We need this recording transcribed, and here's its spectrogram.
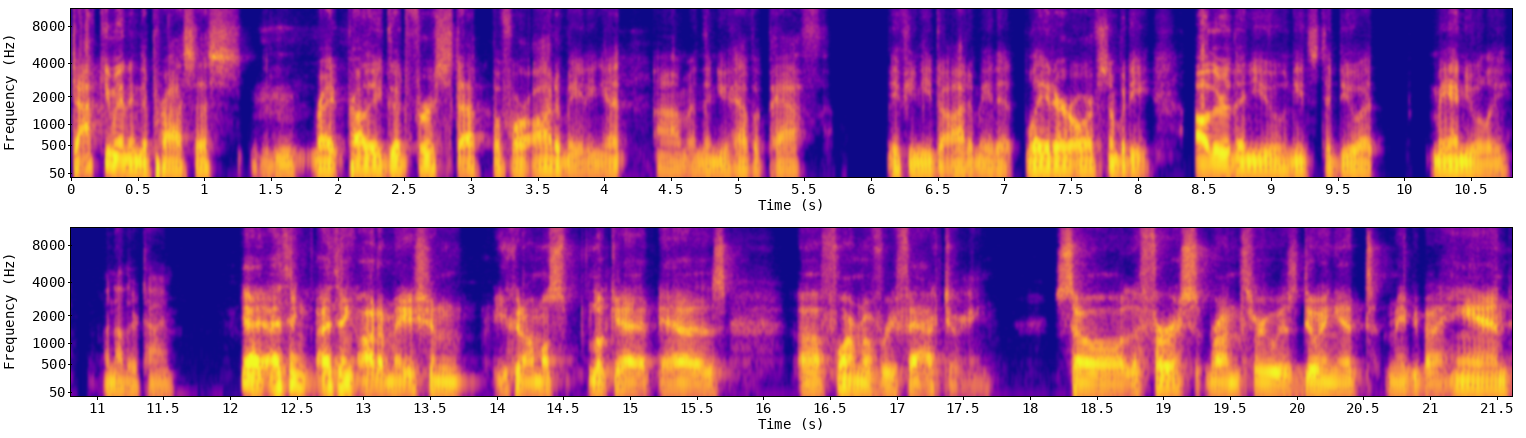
documenting the process, hmm right? Probably a good first step before automating it. Um, and then you have a path if you need to automate it later, or if somebody other than you needs to do it manually another time. Yeah, I think I think automation you can almost look at as a form of refactoring. So the first run through is doing it maybe by hand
